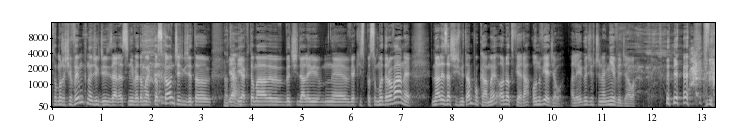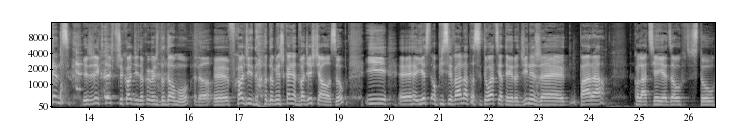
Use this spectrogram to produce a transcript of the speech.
to może się wymknąć gdzieś zaraz, nie wiadomo jak to skończyć, gdzie to no tak. jak, jak, to ma być dalej e, w jakiś sposób moderowane. No ale zaszliśmy tam, pukamy, on otwiera, on wiedział, ale jego dziewczyna nie wiedziała. Więc jeżeli ktoś przychodzi do kogoś do domu, no. E, wchodzi do, do mieszkania 20 osób i e, jest opisywana ta sytuacja tej rodziny, że para kolację jedzą, stół,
